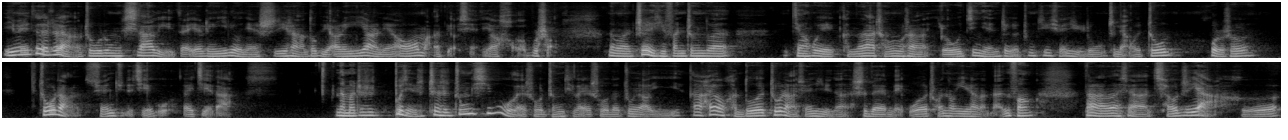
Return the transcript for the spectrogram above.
因为在这两个州中，希拉里在二零一六年实际上都比二零一二年奥巴马的表现要好了不少。那么这一番争端将会很大程度上由今年这个中期选举中这两位州或者说州长选举的结果来解答。那么这是不仅是这是中西部来说整体来说的重要意义，当然还有很多州长选举呢是在美国传统意义上的南方。当然了，像乔治亚和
